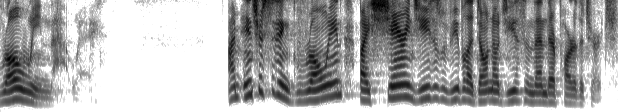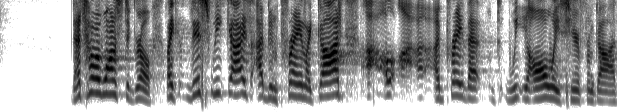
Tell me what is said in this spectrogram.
growing that I'm interested in growing by sharing Jesus with people that don't know Jesus and then they're part of the church. That's how I want us to grow. Like this week, guys, I've been praying, like, God, I, I, I pray that we always hear from God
